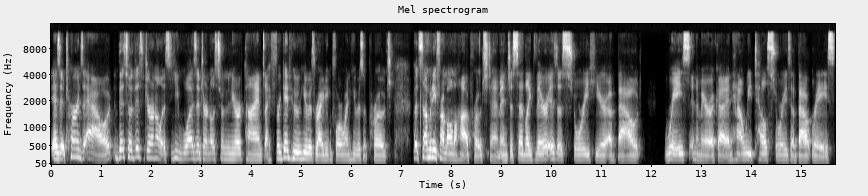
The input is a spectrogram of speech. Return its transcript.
As it turns out, th- so this journalist, he was a journalist from the New York Times. I forget who he was writing for when he was approached, but somebody from Omaha approached him and just said, like, there is a story here about race in America and how we tell stories about race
